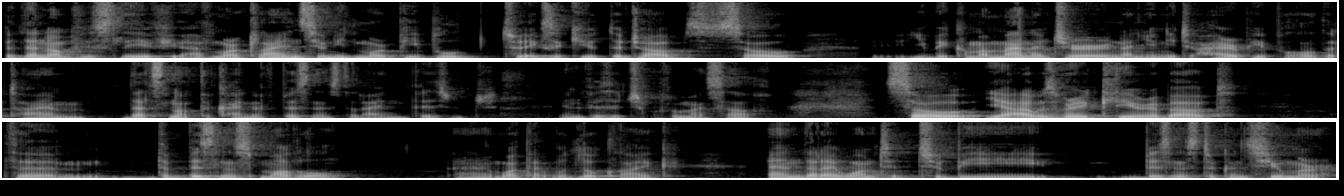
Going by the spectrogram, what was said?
But then obviously, if you have more clients, you need more people to execute the jobs. So you become a manager and then you need to hire people all the time. That's not the kind of business that I envisage, envisage for myself. So yeah, I was very clear about the the business model, uh, what that would look like, and that I wanted to be business to consumer.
